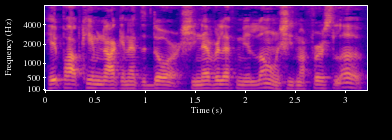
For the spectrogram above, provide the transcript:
hip hop came knocking at the door. She never left me alone. She's my first love.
